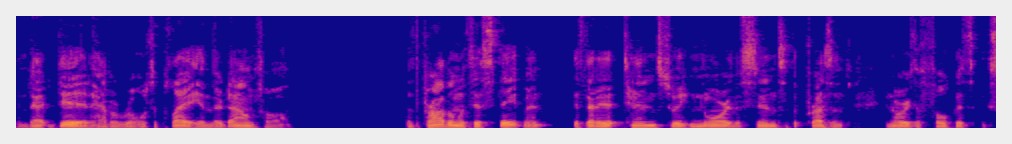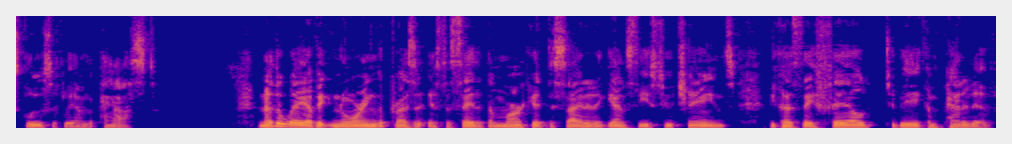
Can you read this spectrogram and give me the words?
and that did have a role to play in their downfall. But the problem with this statement is that it tends to ignore the sins of the present in order to focus exclusively on the past. Another way of ignoring the present is to say that the market decided against these two chains because they failed to be competitive.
